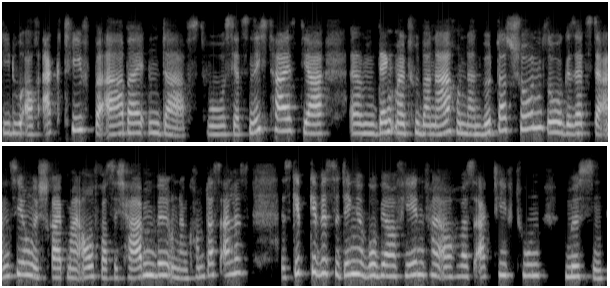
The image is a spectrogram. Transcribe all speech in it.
die du auch aktiv bearbeiten darfst, wo es jetzt nicht heißt, ja, ähm, denk mal drüber nach und dann wird das schon, so Gesetz der Anziehung, ich schreibe mal auf, was ich haben will und dann kommt das alles. Es gibt gewisse Dinge, wo wir auf jeden Fall auch was aktiv tun müssen.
